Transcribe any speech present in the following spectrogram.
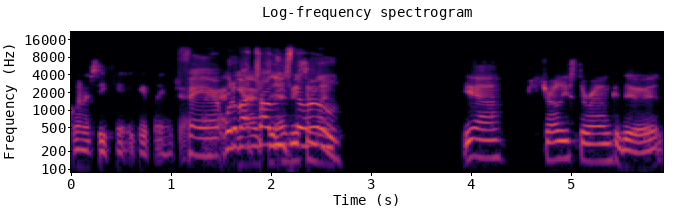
when I see Kate, Cate Blanchett. Fair. Like, what about Charlize Theron? Yeah, Charlize Theron could do it.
